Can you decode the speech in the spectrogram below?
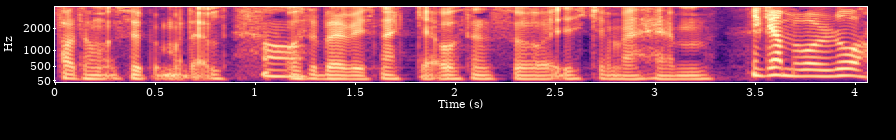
För att hon var supermodell. Ja. Och så började vi snacka och sen så gick jag med hem Hur gammal var du då?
